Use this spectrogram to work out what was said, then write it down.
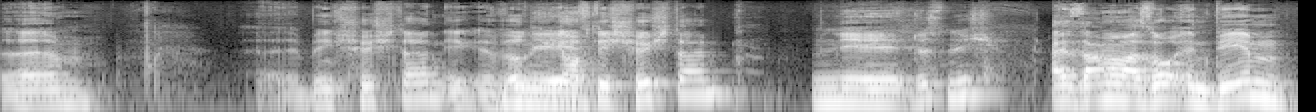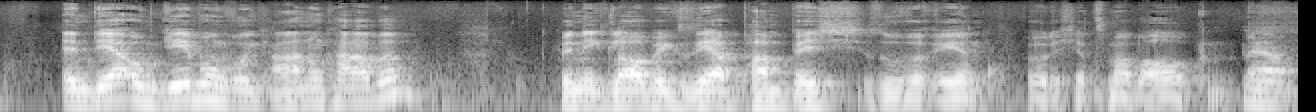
ähm, äh, bin ich schüchtern? Wirke Nee. ich auf dich schüchtern? Nee, das nicht. Also sagen wir mal so, in dem, in der Umgebung, wo ich Ahnung habe, bin ich, glaube ich, sehr pampig souverän, würde ich jetzt mal behaupten. Ja.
